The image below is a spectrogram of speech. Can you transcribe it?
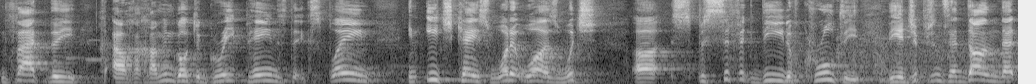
In fact, the our Chachamim go to great pains to explain in each case what it was, which uh, specific deed of cruelty the Egyptians had done that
